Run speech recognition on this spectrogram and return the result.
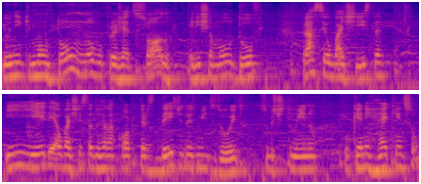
e o Nick montou um novo projeto solo, ele chamou o Dolph para ser o baixista e ele é o baixista do Helicopters desde 2018, substituindo o Kenny Hackinson,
